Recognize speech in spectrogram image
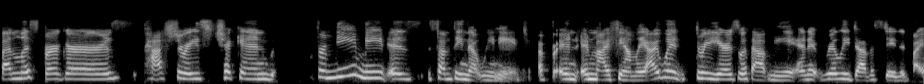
bunless burgers pasture raised chicken for me, meat is something that we need in, in my family. I went three years without meat and it really devastated my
